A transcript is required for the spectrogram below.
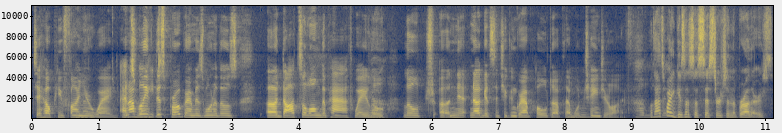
to help you find your way. And I That's believe right. this program is one of those uh, dots along the pathway, little little tr- uh, n- nuggets that you can grab hold of that Mm-hmm. will change your life. Well, that's why he gives us the sisters and the brothers,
